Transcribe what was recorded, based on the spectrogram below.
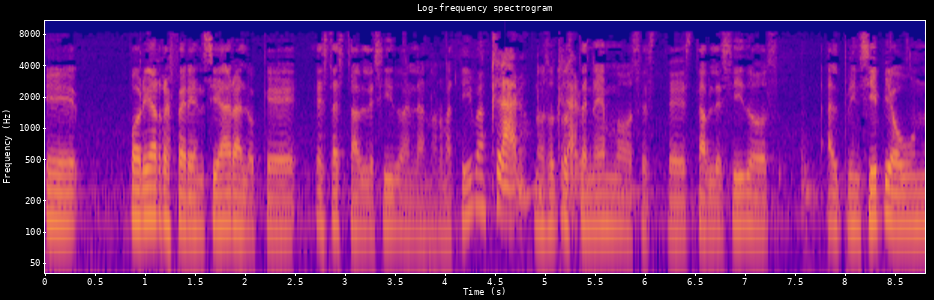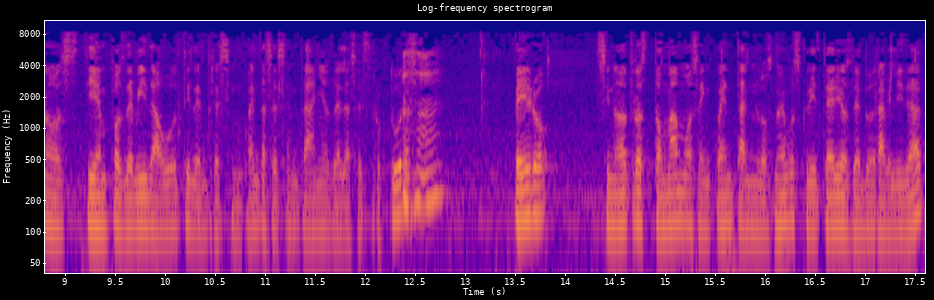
Eh, podría referenciar a lo que está establecido en la normativa. Claro. Nosotros tenemos este, establecidos al principio unos tiempos de vida útil entre 50 y 60 años de las estructuras, pero si nosotros tomamos en cuenta los nuevos criterios de durabilidad,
